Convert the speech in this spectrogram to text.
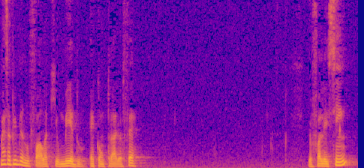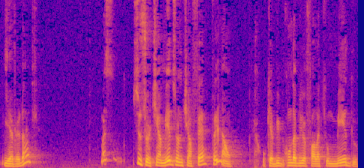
Mas a Bíblia não fala que o medo é contrário à fé? Eu falei sim, e é verdade. Mas se o senhor tinha medo, o senhor não tinha fé? Eu falei não. O que a Bíblia, quando a Bíblia fala que o medo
